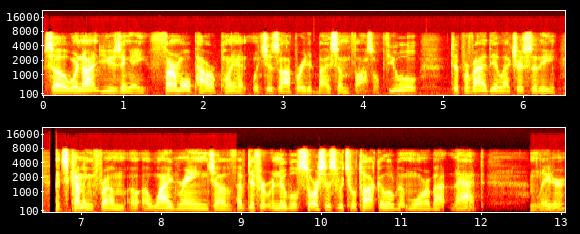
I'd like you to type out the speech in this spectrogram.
So we're not using a thermal power plant, which is operated by some fossil fuel to provide the electricity. It's coming from a, a wide range of, of different renewable sources, which we'll talk a little bit more about that later.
